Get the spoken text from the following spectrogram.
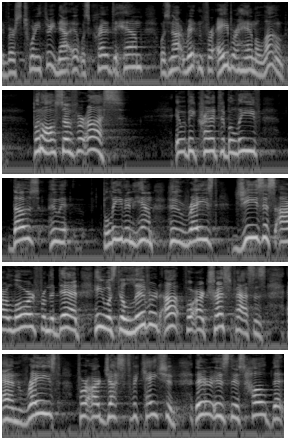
in verse 23 now it was credited to him was not written for abraham alone but also for us. It would be credit to believe those who believe in him who raised jesus our lord from the dead. He was delivered up for our trespasses and raised for our justification. There is this hope that,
